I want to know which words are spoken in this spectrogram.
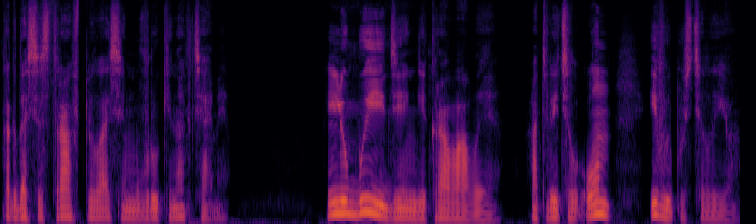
когда сестра впилась ему в руки ногтями. «Любые деньги кровавые», — ответил он и выпустил ее.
